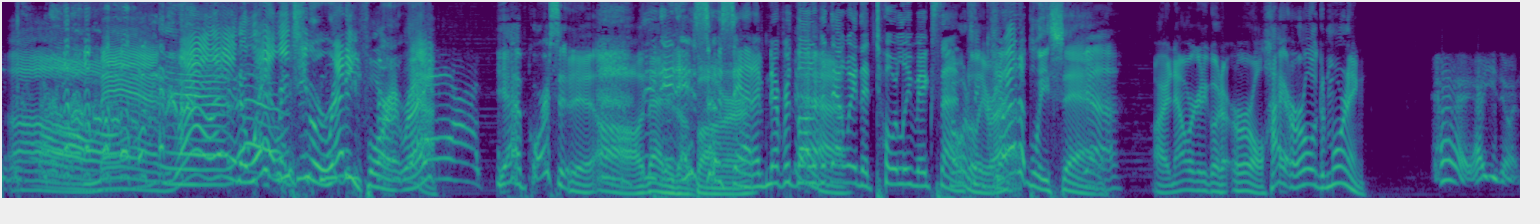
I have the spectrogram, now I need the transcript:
even Oh, man. Well, in a way, at least you were ready for it, right? Sad. Yeah, of course it is. Oh, It- that is it a so bummer. sad. I've never thought of it Yeah. that way. That totally makes sense. Totally right. Incredibly sad. Yeah. All right, now we're going to go to Earl. Hi, Earl. Good morning. Hi, how you doing?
